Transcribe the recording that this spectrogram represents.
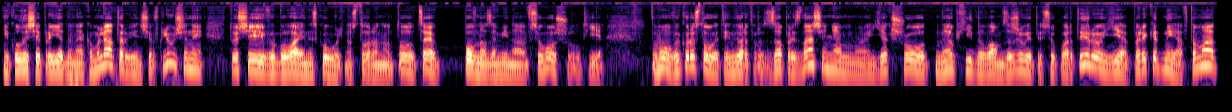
І коли ще приєднаний акумулятор, він ще включений, то ще й вибиває низьковольтну сторону, то це повна заміна всього, що тут є. Тому використовуйте інвертор за призначенням. Якщо необхідно вам заживити всю квартиру, є перекидний автомат,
